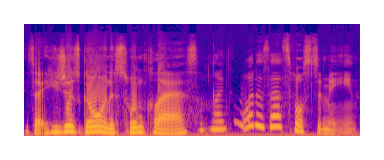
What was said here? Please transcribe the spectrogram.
He's like, he's just going to swim class. I'm like, what is that supposed to mean?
